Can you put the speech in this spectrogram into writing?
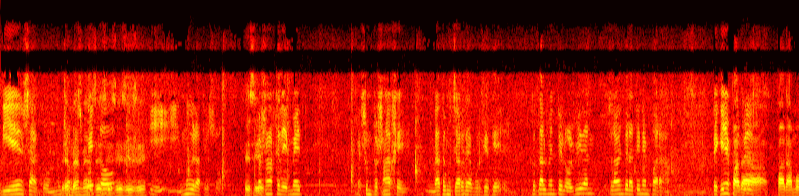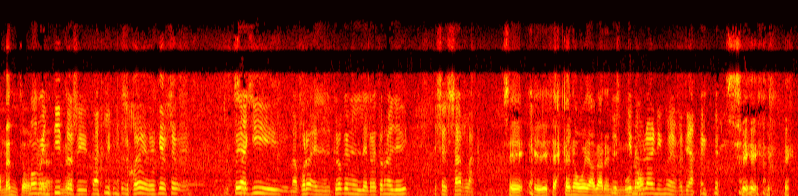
bien, o sea, con mucho Bien, bien, bien, respeto sí, sí, sí, sí. Y, muy gracioso. Personaje de Met es un personaje, me hace mucha gracia porque es que totalmente lo olvidan, solamente la tienen para pequeños para, papeles, para momentos momentitos me- y tal. y joder, es que se- estoy Sí, aquí, me acuerdo, en el- creo que en el del Retorno del Jedi es el Sarlacc. Sí, y dices que no voy a hablar en Es ninguno. que no habla en ninguno, efectivamente. Sí.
